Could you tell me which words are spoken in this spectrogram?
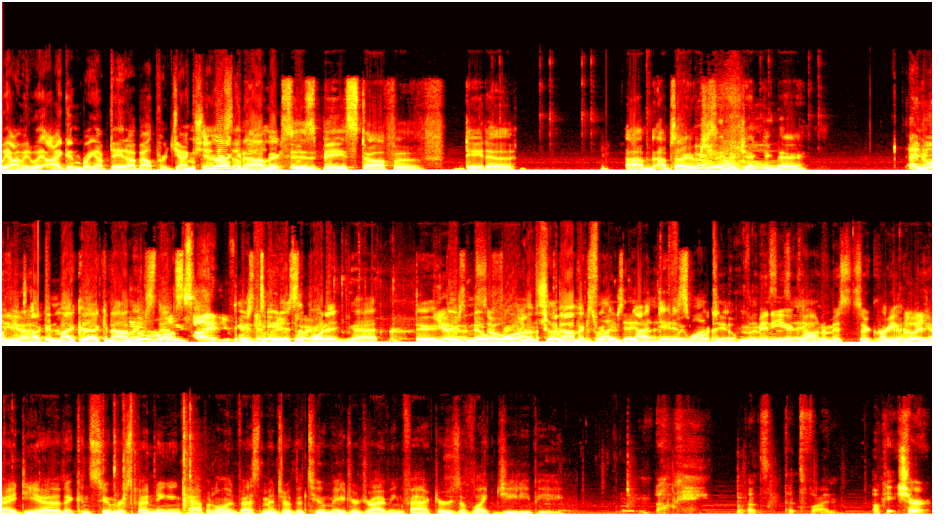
we, I mean, we, I can bring up data about projections. about- uh, Microeconomics is based off of data. I'm, I'm sorry, I'm just interjecting there. I If, know if you're you're yeah. talking on the microeconomics, wrong that's side. You there's data retard. supporting that. There, Yeah, there's no so- form I'm of sure economics where find there's not data if we supporting to. it. Many is a- economists agree Okay. with the idea that consumer spending and capital investment are the two major driving factors of like GDP. Okay, that's that's fine. Okay, sure.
